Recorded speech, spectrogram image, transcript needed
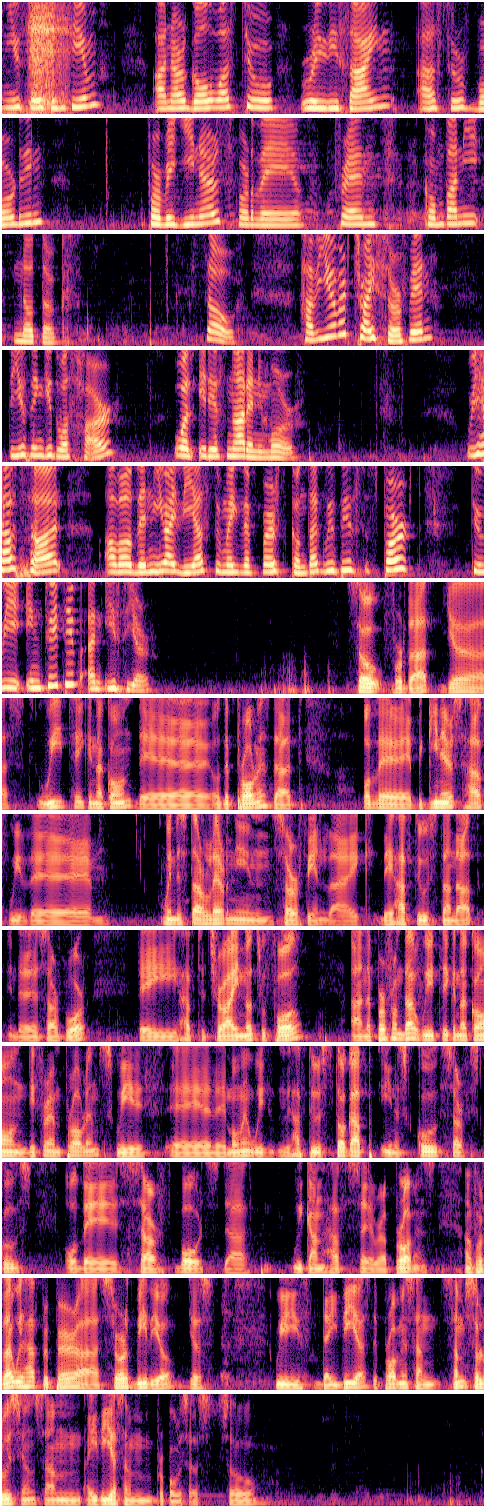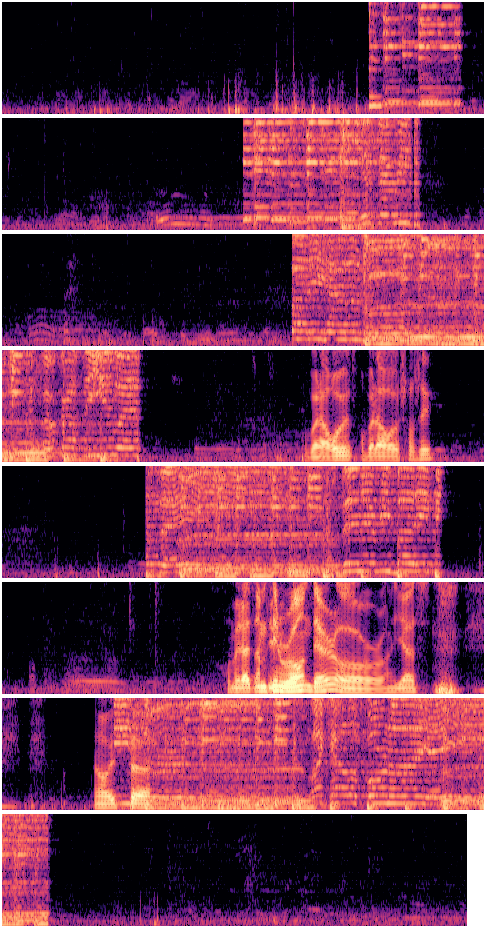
new surfing team, and our goal was to redesign a surfboarding for beginners for the friend company Notox. So, have you ever tried surfing? Do you think it was hard? Well, it is not anymore. We have thought about the new ideas to make the first contact with this sport to be intuitive and easier. So for that, just we take in account the all the problems that all the beginners have with the when they start learning surfing. Like they have to stand up in the surfboard, they have to try not to fall, and apart from that, we take in account different problems with uh, the moment we, we have to stock up in schools, surf schools, all the surf boards that we can have several problems. And for that, we have prepared a short video just with the ideas, the problems, and some solutions, some ideas and proposals. So. On va la, re- La du Something début. wrong there, or yes? No, it's uh,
